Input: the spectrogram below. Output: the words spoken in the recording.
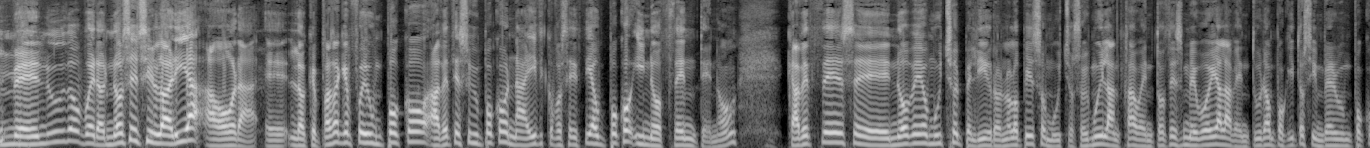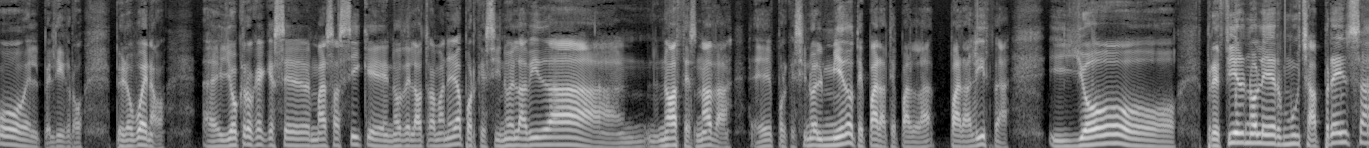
Menudo, bueno, no sé si lo haría ahora. Eh, lo que pasa que fue un poco, a veces soy un poco naive, como se decía, un poco inocente, ¿no? Que a veces eh, no veo mucho el peligro, no lo pienso mucho, soy muy lanzado, entonces me voy a la aventura un poquito sin ver un poco el peligro. Pero bueno, eh, yo creo que hay que ser más así que no de la otra manera, porque si no en la vida no haces nada, porque si no el miedo te para, te paraliza. Y yo prefiero no leer mucha prensa,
